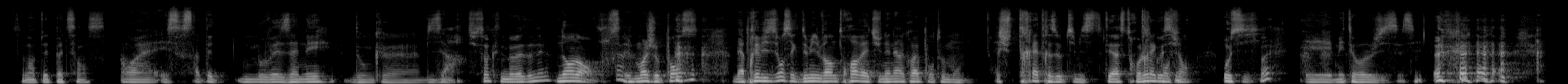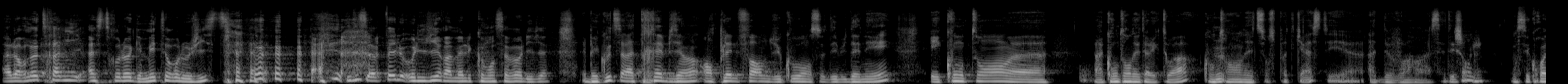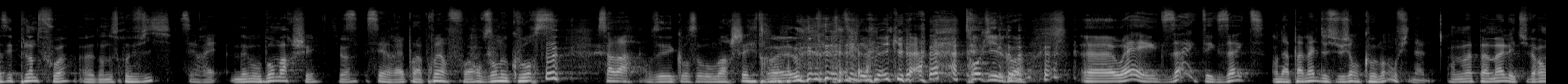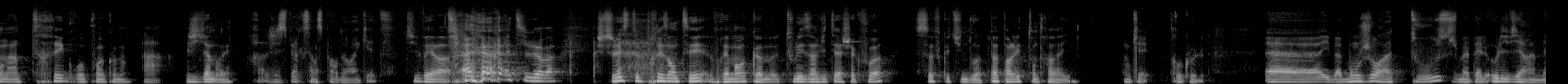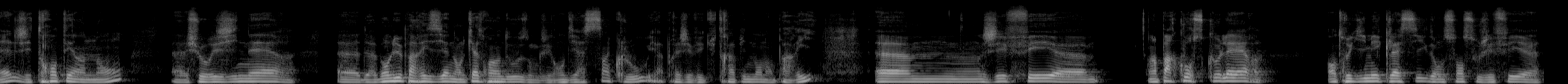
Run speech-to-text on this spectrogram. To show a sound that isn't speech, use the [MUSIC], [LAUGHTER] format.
ça n'aura peut-être pas de sens. Ouais, et ce sera peut-être une mauvaise année, donc euh, bizarre. Tu sens que c'est une mauvaise année Non, non, moi je pense, ma prévision c'est que 2023 va être une année incroyable pour tout le monde. Et je suis très très optimiste, T'es astrologue très aussi? confiant. Aussi. Ouais. Et météorologiste aussi. [LAUGHS] Alors notre ami astrologue et météorologiste, [LAUGHS] il s'appelle Olivier Ramel. Comment ça va Olivier? Eh ben écoute, ça va très bien, en pleine forme du coup en ce début d'année, et content, euh, bah, content d'être avec toi, content d'être sur ce podcast et euh, hâte de voir euh, cet échange. On s'est croisés plein de fois euh, dans notre vie, C'est vrai. même au bon marché, tu vois. C'est vrai, pour la première fois, en faisant nos courses, [LAUGHS] ça va, on faisait des courses au bon marché. Ouais, [LAUGHS] ouais. [LAUGHS] Tranquille, quoi. Euh, ouais, exact, exact. On a pas mal de sujets en commun au final. On en a pas mal et tu verras, on a un très gros point commun. Ah, J'y viendrai. ah, j'espère que c'est un sport de raquette. Tu verras. tu verras. Je te laisse te présenter vraiment comme tous les invités à chaque fois, sauf que tu ne dois pas parler de ton travail. Ok, trop cool. Euh, et bah, bonjour à tous, je m'appelle Olivier Ramel, j'ai 31 ans, Euh, je suis originaire euh, de la banlieue parisienne dans le 92, donc j'ai grandi à Saint-Cloud et après j'ai vécu très rapidement dans Paris. J'ai fait un parcours scolaire entre guillemets classique dans le sens où j'ai fait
